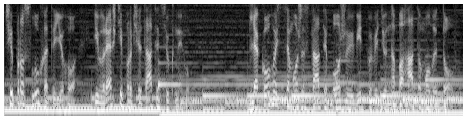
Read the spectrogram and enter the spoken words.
чи прослухати його і, врешті, прочитати цю книгу. Для когось це може стати Божою відповіддю на багато молитов.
